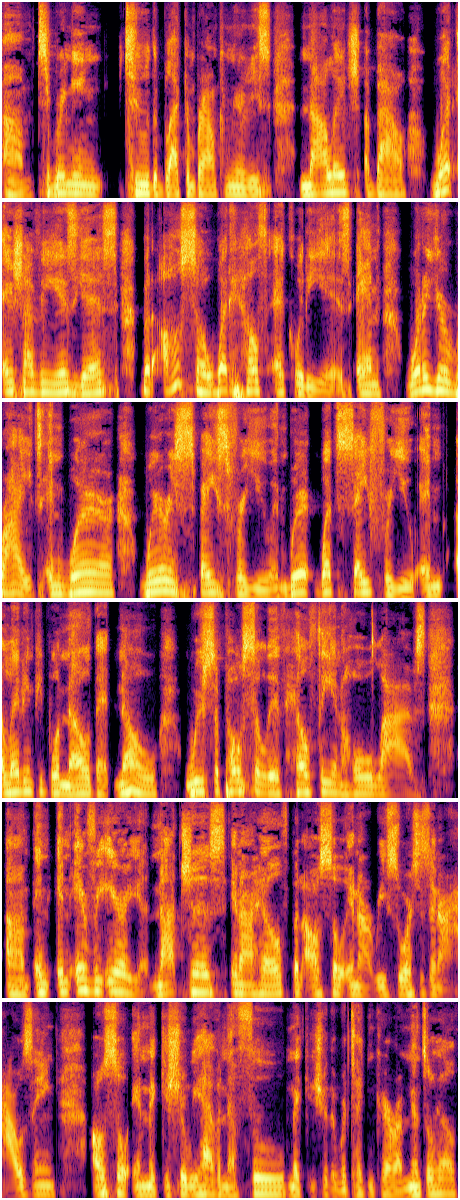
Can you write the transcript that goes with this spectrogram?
um, to bringing to the black and brown communities knowledge about what HIV is, yes, but also what health equity is and what are your rights and where where is space for you and where what's safe for you and letting people know that no, we're supposed to live healthy and whole lives um, in, in every area, not just in our health, but also in our resources, in our housing, also in making sure we have enough food, making sure that we're taking care of our mental health.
